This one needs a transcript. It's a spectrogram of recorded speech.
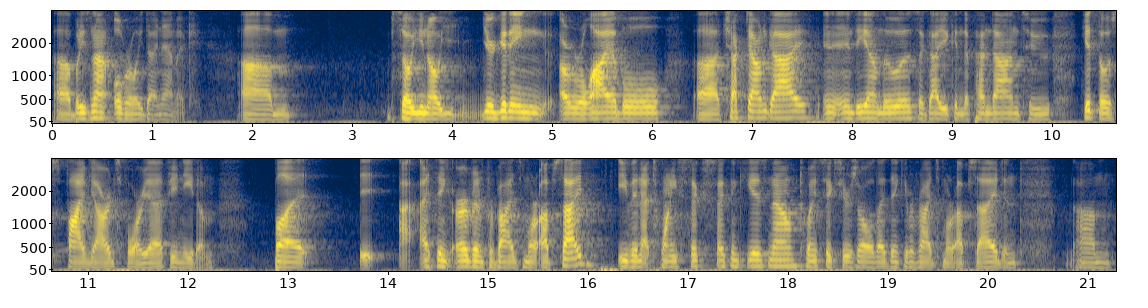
uh, but he's not overly dynamic. Um, so you know you're getting a reliable uh, check down guy in, in Dion Lewis, a guy you can depend on to get those five yards for you if you need them but it, I think Ervin provides more upside, even at 26. I think he is now 26 years old. I think he provides more upside, and um,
